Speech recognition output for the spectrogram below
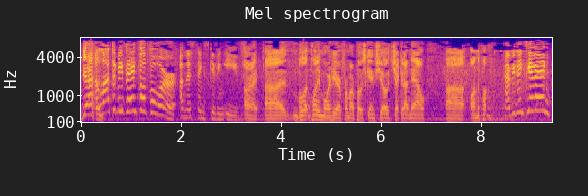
Yes. A lot to be thankful for on this Thanksgiving Eve. All right. Uh, pl- plenty more here from our post game show. Check it out now uh, on the pod. Happy Thanksgiving!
